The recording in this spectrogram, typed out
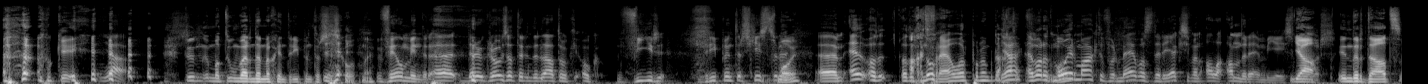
Oké. Ja, Toen, maar toen werden er nog geen driepunters geschoten, hè? veel minder. Eh Derrick Rose had er inderdaad ook, ook vier driepunters Dat is gisteren. mooi. Ehm, en wat, het- wat Acht nog vrijworpen ook, dacht Ja, ik. en wat het Mooi. mooier maakte voor mij was de reactie van alle andere Ja, NBA-spelers. inderdaad.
